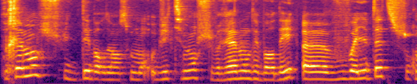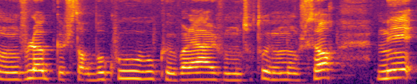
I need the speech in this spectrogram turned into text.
Vraiment je suis débordée en ce moment, objectivement je suis vraiment débordée. Euh, vous voyez peut-être sur mon vlog que je sors beaucoup, que voilà je vous montre surtout les moments où je sors. Mais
